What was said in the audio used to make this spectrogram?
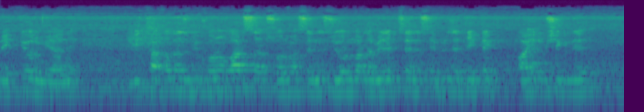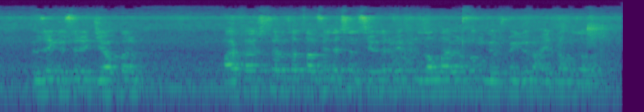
bekliyorum yani. Bir takıldığınız bir konu varsa istediğiniz yorumlarda belirtirseniz hepinize tek tek ayrı bir şekilde özen göstererek cevaplarım. Arkadaşlarınıza tavsiye ederseniz sevinirim. Hepiniz Allah'a emanet olun. Görüşmek üzere. Hayırlı Ramazanlar.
